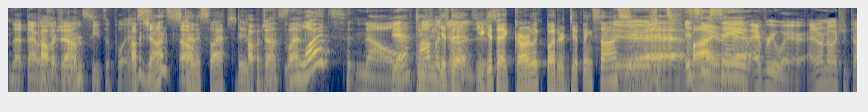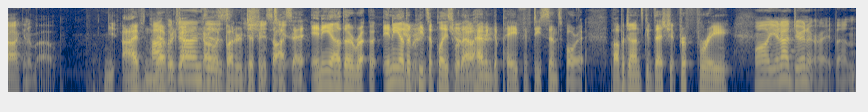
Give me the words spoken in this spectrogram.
That that was Papa your favorite John's? pizza place. Papa John's Oh. kind of slaps, dude. Papa John's slap. What? No. Yeah? Dude, Papa you get John's that you is- get that garlic butter dipping sauce. Dude, Yeah. Shit's It's fire. the same Yeah. everywhere. I don't know what you're talking about. I've Papa never gotten garlic butter dipping sauce tier. at any other uh, any other Cameron, pizza place without having to pay fifty cents for it. Papa John's gives that shit for free. Well, you're not doing it right then.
